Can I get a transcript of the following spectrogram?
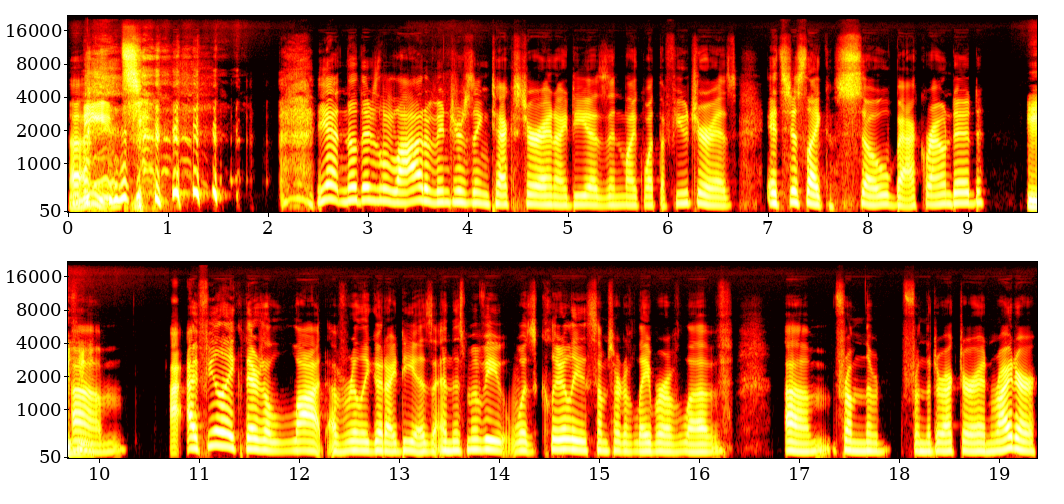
Uh, meat. yeah no there's a lot of interesting texture and ideas in like what the future is it's just like so backgrounded Mhm. um I, I feel like there's a lot of really good ideas and this movie was clearly some sort of labor of love um from the from the director and writer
